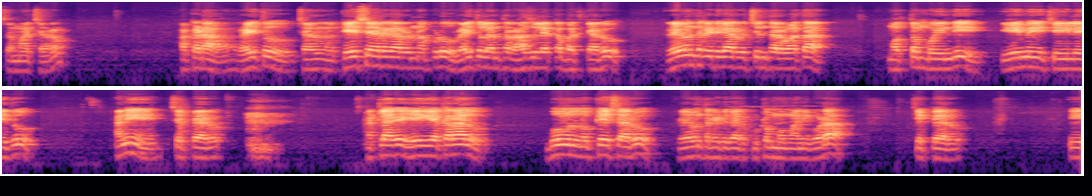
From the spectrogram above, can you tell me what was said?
సమాచారం. అక్కడ రైతు కేసీఆర్ గారు ఉన్నప్పుడు రైతులంతా రాజు లెక్క బతికారు. రేవంత్ రెడ్డి గారు వచ్చిన తర్వాత మొత్తం పోయింది ఏమీ చేయలేదు అని చెప్పారు. అట్లాగే ఏ ఎకరాలు భూములు నొక్కేశారు రేవంత్ రెడ్డి గారి కుటుంబం అని కూడా చెప్పారు. ఈ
